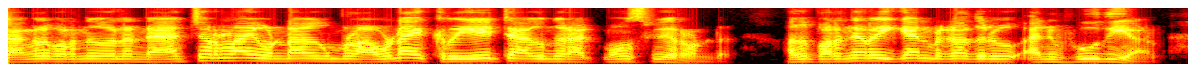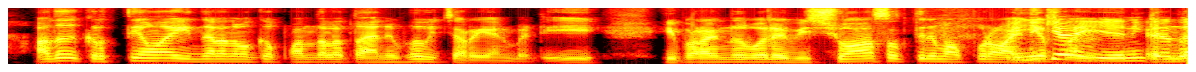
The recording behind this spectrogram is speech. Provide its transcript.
താങ്കൾ പറഞ്ഞതുപോലെ നാച്ചുറലായി ഉണ്ടാകുമ്പോൾ അവിടെ ക്രിയേറ്റ് ആകുന്ന ഒരു അറ്റ്മോസ്ഫിയർ ഉണ്ട്. അത് പറഞ്ഞറിയിക്കാൻ പറ്റാത്തൊരു അനുഭൂതിയാണ്. അത് കൃത്യമായി ഇന്നലെ നമുക്ക് പന്തളത്ത് അനുഭവിച്ചറിയാൻ പറ്റി. ഈ ഈ പറയുന്നത് പോലെ വിശ്വാസത്തിനും അപ്പുറം എനിക്ക് എനിക്കത്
